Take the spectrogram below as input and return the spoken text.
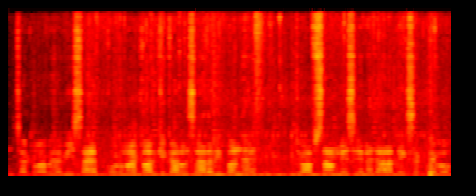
जो एडवेंचर क्लब है भी शायद कोरोना काल के कारण शायद अभी बंद है, जो आप सामने से नज़ारा देख सकते हो।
